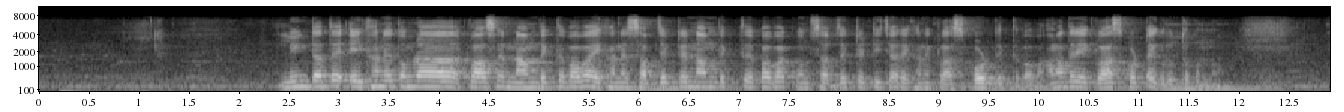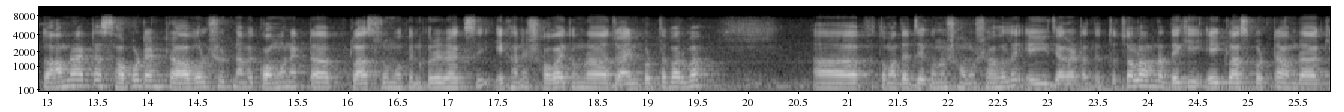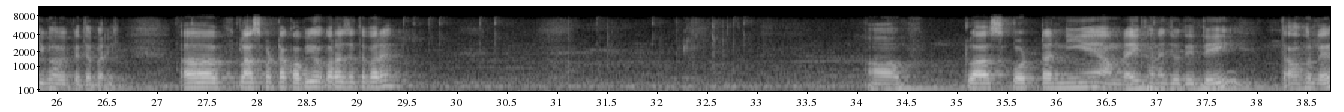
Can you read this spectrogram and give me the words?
লিঙ্কটাতে এইখানে তোমরা ক্লাসের নাম দেখতে পাবা, এখানে সাবজেক্টের নাম দেখতে পাবা, কোন সাবজেক্টের টিচার এখানে ক্লাস কোড দেখতে পাবা। আমাদের এই ক্লাস কোডটাই গুরুত্বপূর্ণ। তো আমরা একটা সাপোর্ট অ্যান্ড ট্রাভেল শুট নামে কমন একটা ক্লাসরুম ওপেন করে রাখছি। এখানে সবাই তোমরা জয়েন করতে পারবা। তোমাদের যে কোনো সমস্যা হলে এই জায়গাটাতে। তো চলো আমরা দেখি এই ক্লাস কোডটা আমরা কীভাবে পেতে পারি। ক্লাস কোডটা কপিও করা যেতে পারে। ক্লাস কোডটা নিয়ে আমরা এখানে যদি দেই, তাহলে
